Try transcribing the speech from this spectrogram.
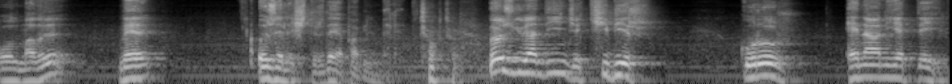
olmalı ve öz eleştiri de yapabilmeli. Çok doğru. Özgüven deyince kibir, gurur, enaniyet değil.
